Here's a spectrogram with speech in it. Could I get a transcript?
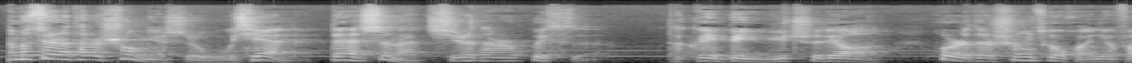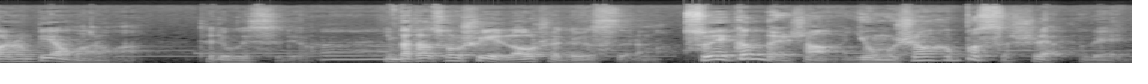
那么虽然它的寿命是无限的，但是呢，其实它是会死的。它可以被鱼吃掉啊，或者它的生存环境发生变化的话，它就会死掉。你把它从水里捞出来，它就死了嘛。所以根本上永生和不死是两个概念。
